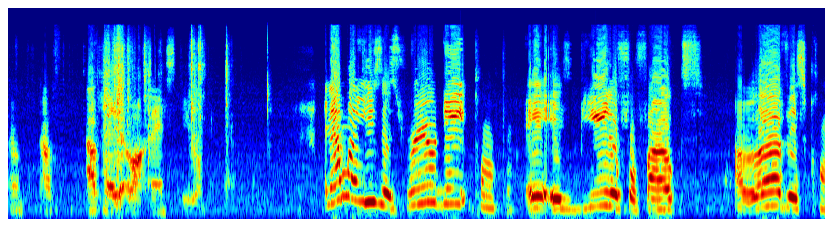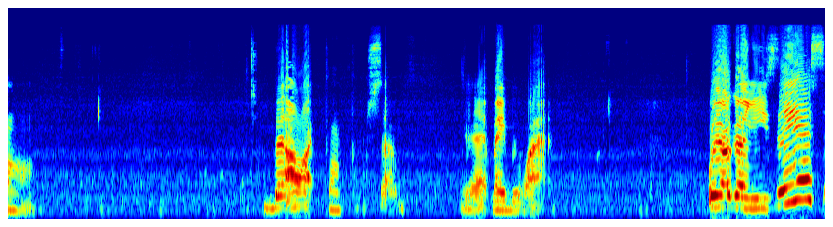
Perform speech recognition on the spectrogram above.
Oh, I've, I've had it a lot nastier. And I'm going to use this real deep purple. It is beautiful, folks. I love this comb. But I like purple, so that may be why. We are going to use this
